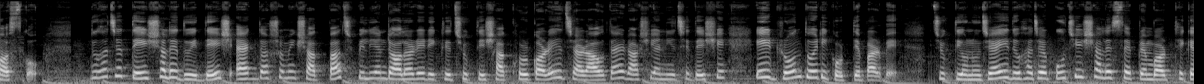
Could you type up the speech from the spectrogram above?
মস্কো। দু হাজার তেইশ সালে দুই দেশ এক দশমিক সাত পাঁচ বিলিয়ন ডলারের একটি চুক্তি স্বাক্ষর করে, যার আওতায় রাশিয়া নিচে দেশে এই ড্রোন তৈরি করতে পারবে। চুক্তি অনুযায়ী দু হাজার পঁচিশ সালের সেপ্টেম্বর থেকে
